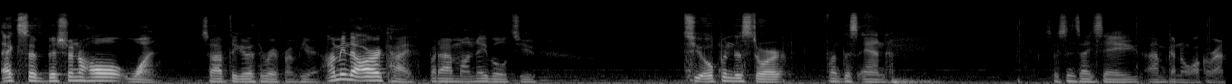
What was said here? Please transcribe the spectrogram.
exhibition hall one. So I have to go through it from here. I'm in the archive, but I'm unable to to open this door from this end. So since I say I'm gonna walk around.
